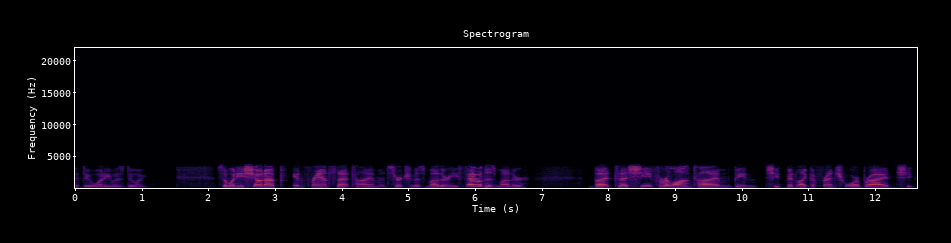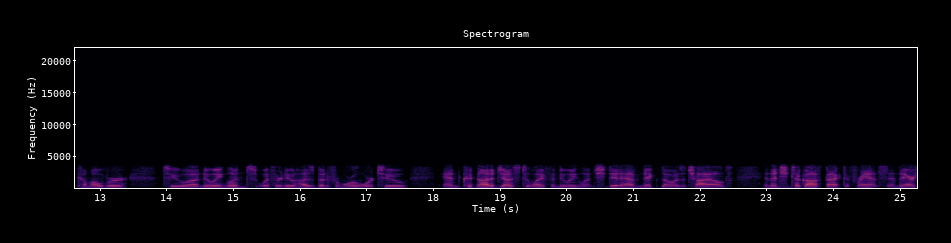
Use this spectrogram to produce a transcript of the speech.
to do what he was doing. So when he showed up in France that time in search of his mother, he found his mother, but uh, she, for a long time, being she'd been like a French war bride. She'd come over to uh, New England with her new husband from World War II and could not adjust to life in New England. She did have Nick though as a child, and then she took off back to France, and there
